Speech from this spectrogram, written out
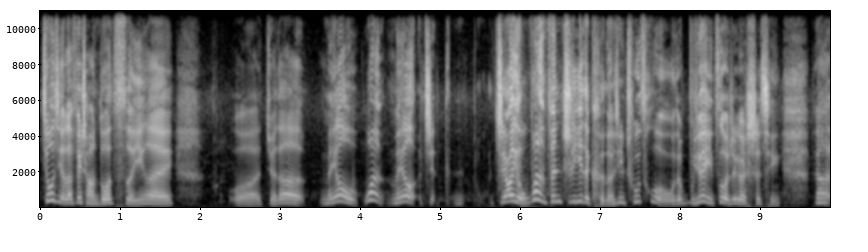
纠结了非常多次，因为我觉得没有万没有只只要有万分之一的可能性出错，我都不愿意做这个事情。嗯，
